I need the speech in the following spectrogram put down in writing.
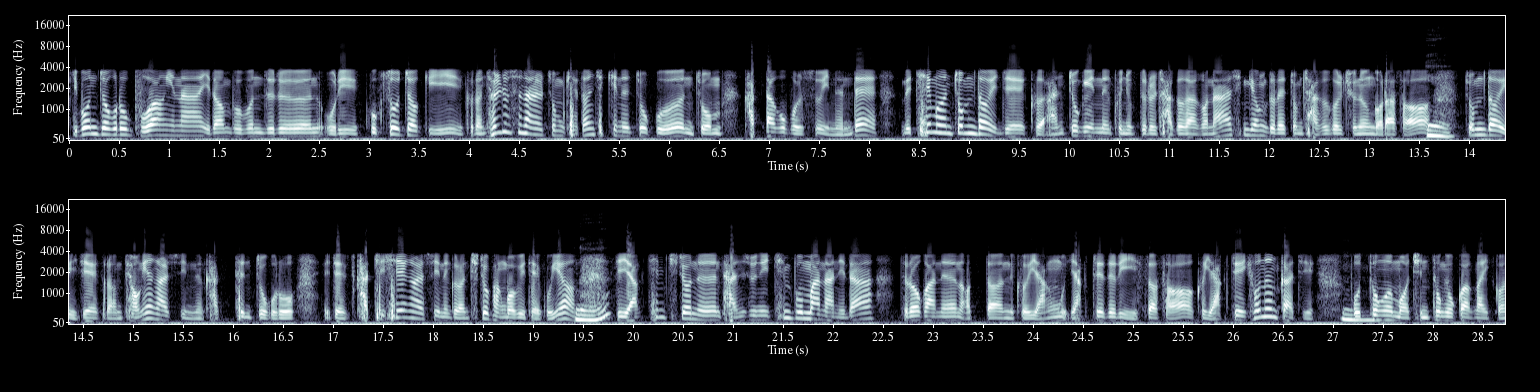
기본적으로 부항이나 이런 부분들은 우리 국소적인 그런 혈류 순환을 좀 개선시키는 쪽은 좀 같 다고 볼 수 있는데, 근데 침은 좀 더 이제 그 안쪽에 있는 근육들을 자극하거나 신경들에 좀 자극을 주는 거라서 예. 좀더 이제 그런 병행할 수 있는 같은 쪽으로 이제 같이 시행할 수 있는 그런 치료 방법이 되고요. 네. 이제 약침 치료는 단순히 침뿐만 아니라 들어가는 어떤 그 약, 약제들이 있어서 그 약제의 효능까지 음. 보통은 뭐 진통 효과가 있거나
